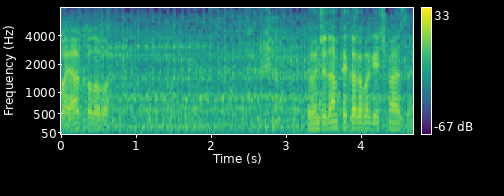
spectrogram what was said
bayağı kalabalık. Önceden pek araba geçmezdi.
